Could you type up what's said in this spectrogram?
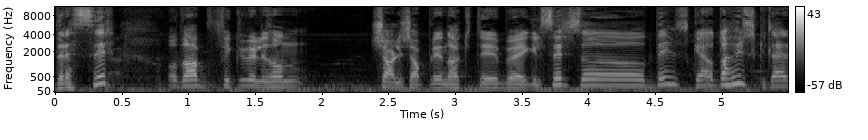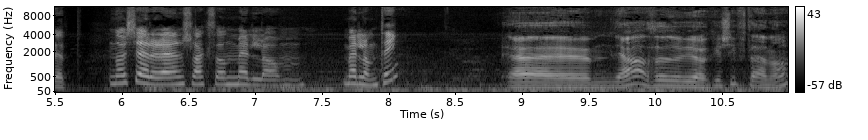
dresser. Og da fikk vi veldig sånn Charlie Chaplin-aktige bevegelser, så det husker jeg. Og da husket jeg rett. Nå kjører dere en slags sånn mellom, mellomting. Uh, ja, altså vi har ikke skifta ennå.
